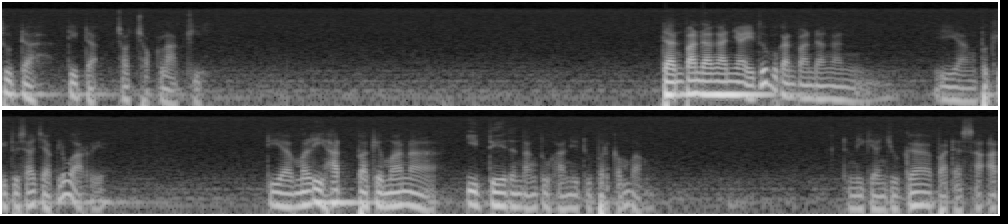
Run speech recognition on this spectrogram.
sudah tidak cocok lagi. Dan pandangannya itu bukan pandangan yang begitu saja keluar ya. Dia melihat bagaimana ide tentang Tuhan itu berkembang. Demikian juga pada saat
